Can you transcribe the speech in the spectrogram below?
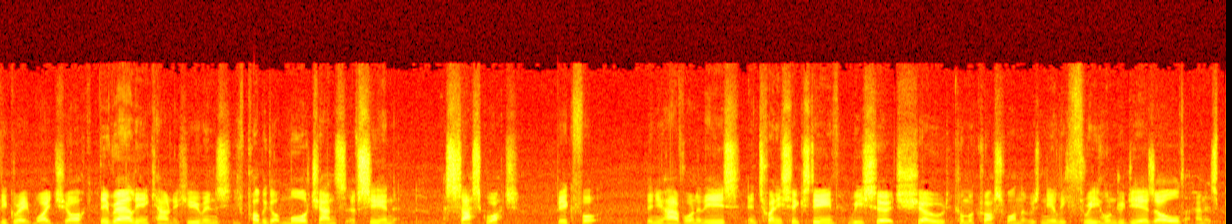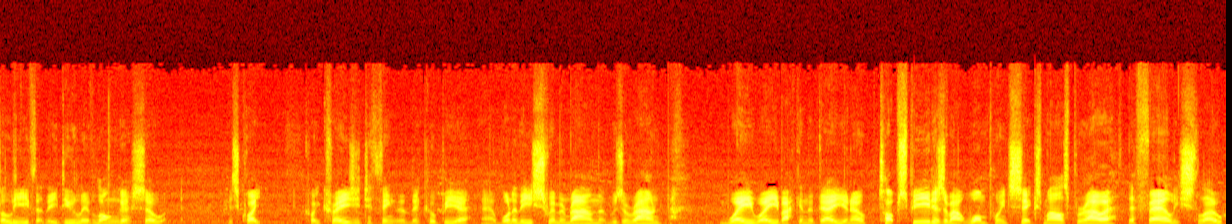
the great white shark. They rarely encounter humans. You've probably got more chance of seeing a Sasquatch, Bigfoot, than you have one of these. In 2016, research showed come across one that was nearly 300 years old and it's believed that they do live longer. So it's quite quite crazy to think that there could be a, uh, one of these swimming around that was around way, way back in the day, you know. Top speed is about 1.6 miles per hour. They're fairly slow.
